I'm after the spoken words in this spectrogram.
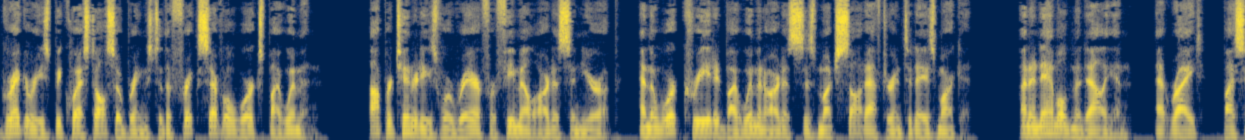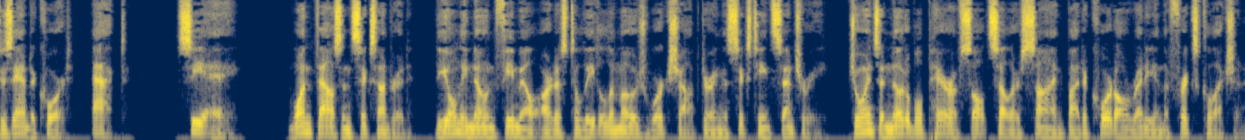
Gregory's bequest also brings to the Frick several works by women. Opportunities were rare for female artists in Europe, and the work created by women artists is much sought after in today's market. An enameled medallion, at right, by Suzanne de Court, Act. ca. 1600, the only known female artist to lead a Limoges workshop during the 16th century, joins a notable pair of salt cellars signed by de Court already in the Frick's collection.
